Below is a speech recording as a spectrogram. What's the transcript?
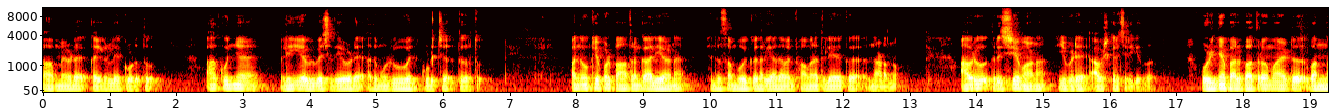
ആ അമ്മയുടെ കൈകളിലേക്ക് കൊടുത്തു. ആ കുഞ്ഞ് വലിയ വിവശതയോടെ അത് മുഴുവൻ കുടിച്ച് തീർത്തു. അവൻ നോക്കിയപ്പോൾ പാത്രം കാലിയാണ്. എന്ത് സംഭവിക്കുമെന്നറിയാതെ അവൻ ഭവനത്തിലേക്ക് നടന്നു. ആ ഒരു ദൃശ്യമാണ് ഇവിടെ ആവിഷ്കരിച്ചിരിക്കുന്നത്. ഒഴിഞ്ഞ പാൽപാത്രവുമായിട്ട് വന്ന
